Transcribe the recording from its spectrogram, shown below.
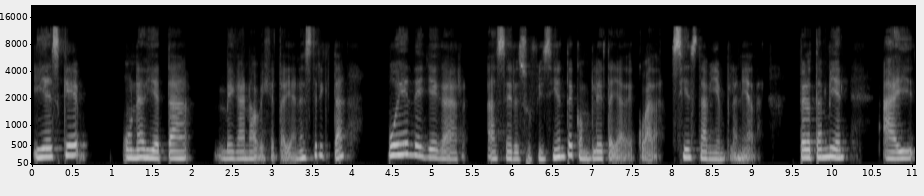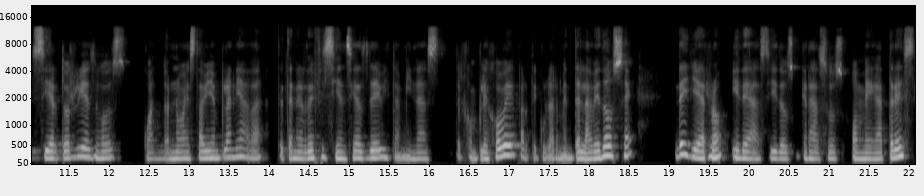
Y es que una dieta vegana o vegetariana estricta puede llegar a ser suficiente, completa y adecuada si está bien planeada. Pero también hay ciertos riesgos cuando no está bien planeada de tener deficiencias de vitaminas del complejo B, particularmente la B12, de hierro y de ácidos grasos omega 3,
